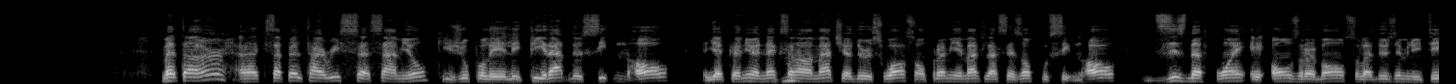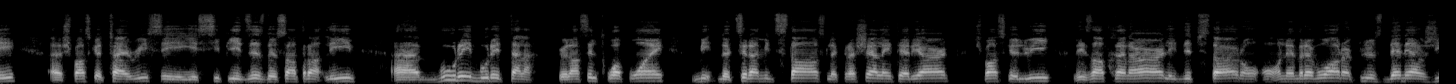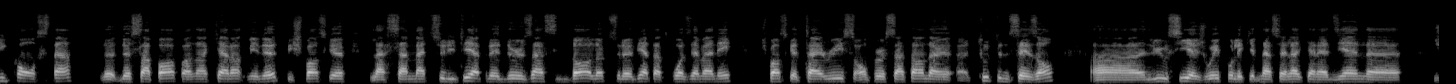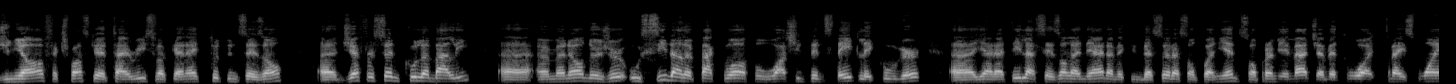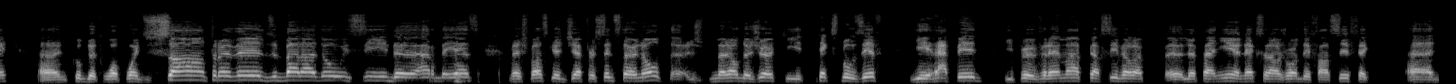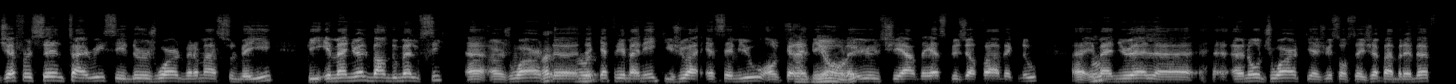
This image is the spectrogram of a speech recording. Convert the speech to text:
Mais as un euh, qui s'appelle Tyrese Samuel, qui joue pour les, les Pirates de Seton Hall. Il a connu un mm-hmm. excellent match il y a deux soirs, son premier match de la saison pour Seton Hall. 19 points et 11 rebonds sur la deuxième unité. Euh, je pense que Tyrese est, est 6 pieds 10, 230 livres. Euh, bourré, bourré de talent. Il peut lancer le 3 points, le tir à mi-distance, le crochet à l'intérieur. Je pense que lui, les entraîneurs, les dépisteurs, on, aimerait voir un plus d'énergie constant de, sa part pendant 40 minutes. Puis je pense que sa maturité après deux ans, si là, tu reviens à ta troisième année, je pense que Tyrese, on peut s'attendre à, toute une saison. Euh, lui aussi a joué pour l'équipe nationale canadienne euh, junior. Fait que je pense que Tyrese va connaître toute une saison. Euh, Jefferson Koulibaly, un meneur de jeu aussi dans le Pac-12 pour Washington State, les Cougars. il a raté la saison dernière avec une blessure à son poignet. Son premier match avait 3, 13 points, une coupe de 3 points du centre-ville du balado ici de RDS. Mais je pense que Jefferson, c'est un autre meneur de jeu qui est explosif, il est rapide, il peut vraiment percer vers le, panier, un excellent joueur défensif. Euh, Jefferson, Tyree, c'est deux joueurs vraiment à surveiller. Puis Emmanuel Bandoumel aussi, euh, un joueur de, quatrième année qui joue à SMU. On le connaît bien, on l'a eu chez RDS plusieurs fois avec nous. Euh, oh. Emmanuel, un autre joueur qui a joué son cégep à Brébeuf,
